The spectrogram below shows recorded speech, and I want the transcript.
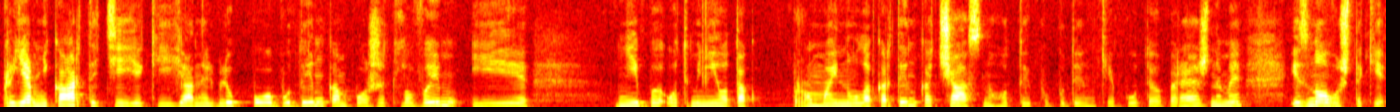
приємні карти, ті, які я не люблю по будинкам, по житловим. І ніби от мені отак промайнула картинка частного типу будинки, бути обережними. І знову ж таки,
